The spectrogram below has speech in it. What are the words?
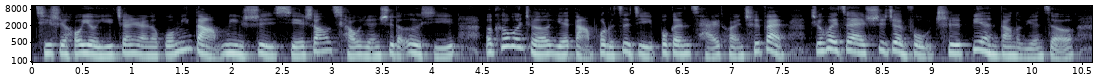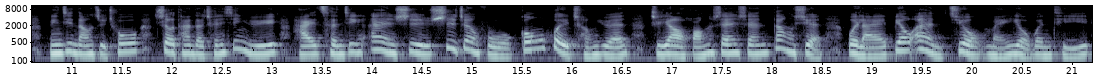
其实，侯友谊沾染了国民党密室协商桥人士的恶习，而柯文哲也打破了自己不跟财团吃饭，只会在市政府吃便当的原则。民进党指出，涉贪的陈信瑜还曾经暗示市政府工会成员，只要黄珊珊当选，未来标案就没有问题。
